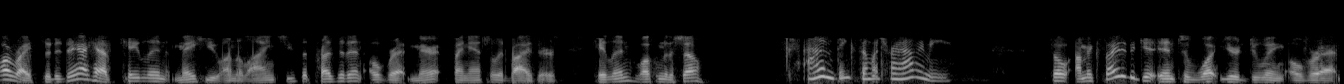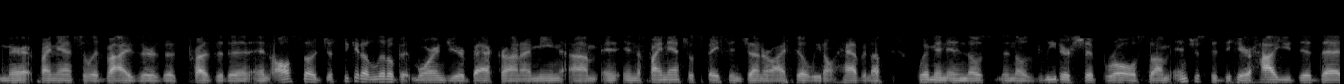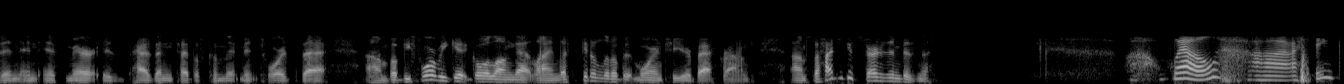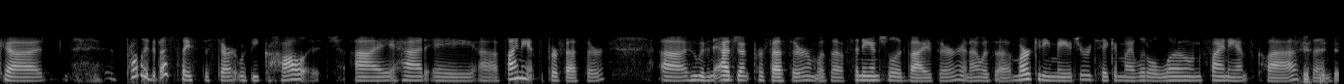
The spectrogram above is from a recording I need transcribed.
All right, so today I have Kaylin Mayhew on the line. She's the president over at Merit Financial Advisors. Kaylin, welcome to the show. Adam, thanks so much for having me. So I'm excited to get into what you're doing over at Merit Financial Advisors as president, and also just to get a little bit more into your background. I mean, um, in, in, the financial space in general, I feel we don't have enough women in those in those leadership roles. So I'm interested to hear how you did that, and, and if Merit is, has any type of commitment towards that. Um, but before we get go along that line, let's get a little bit more into your background. Um, so how did you get started in business? Well, uh, I think uh, probably the best place to start would be college. I had a uh, finance professor uh, who was an adjunct professor and was a financial advisor, and I was a marketing major taking my little loan finance class and.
